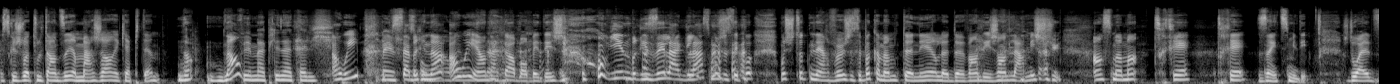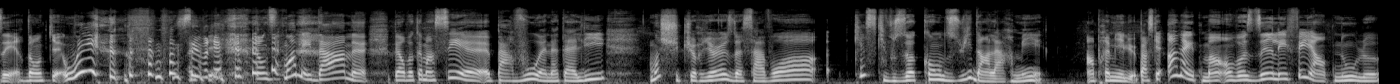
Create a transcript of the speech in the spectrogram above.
Est-ce que je dois tout le temps dire major et capitaine? Non. Non? Pouvez m'appeler Nathalie. Ah oui? Ben, Sabrina? Ah oui, hein, d'accord. Bon, ben déjà, on vient de briser la glace. Moi, je sais pas. Moi, je suis toute nerveuse. Je sais pas comment me tenir là, devant des gens de l'armée. Je suis en ce moment très, très intimidée. Je dois le dire. Donc, oui, c'est vrai. Donc, dites-moi, mesdames, ben, on va commencer euh, par vous, euh, Nathalie. Moi, je suis curieuse de savoir qu'est-ce qui vous a conduit dans l'armée en premier lieu? Parce que honnêtement, on va se dire, les filles entre nous, là,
